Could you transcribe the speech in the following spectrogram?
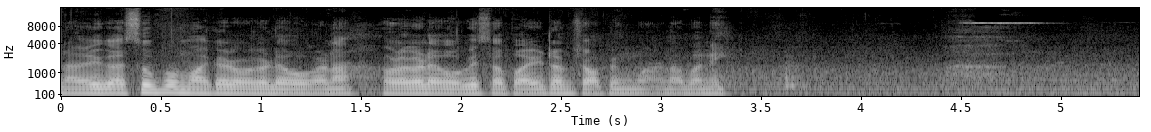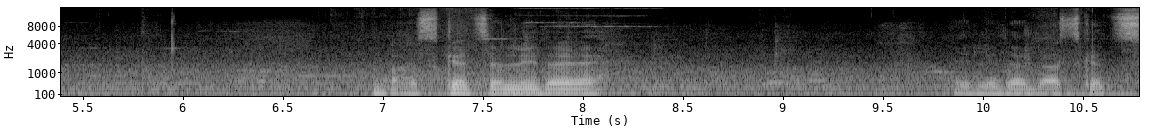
ನಾವೀಗ ಸೂಪರ್ ಮಾರ್ಕೆಟ್ ಒಳಗಡೆ ಹೋಗೋಣ, ಒಳಗಡೆ ಹೋಗಿ ಸ್ವಲ್ಪ ಐಟಮ್ ಶಾಪಿಂಗ್ ಮಾಡೋಣ, ಬನ್ನಿ. ಬಾಸ್ಕೆಟ್ಸ್ ಎಲ್ಲಿದೆ? ಇಲ್ಲಿದೆ ಬ್ಯಾಸ್ಕೆಟ್ಸ್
